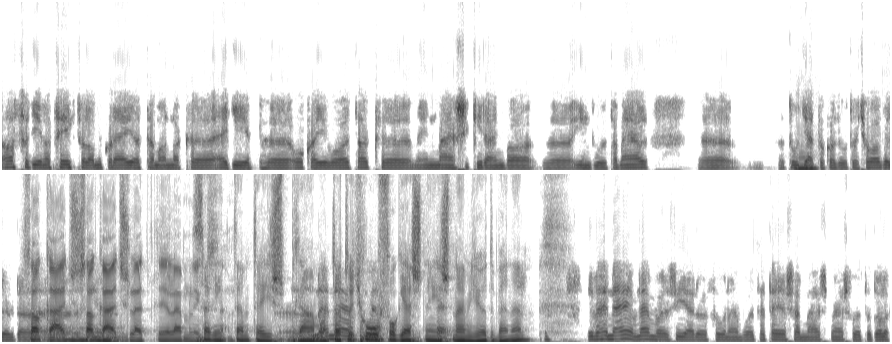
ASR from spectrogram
Az, hogy én a cégtől, amikor eljöttem, annak egyéb okai voltak, én másik irányba indultam el, Tudjátok azóta, hogy hol vagyok. De szakács, szakács lettél, emlékszem. Szerintem te is rámondtad, hogy hó fog esni, és nem jött be, nem? De nem, nem, most ilyenről szó nem volt, tehát teljesen más, más volt a dolog.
